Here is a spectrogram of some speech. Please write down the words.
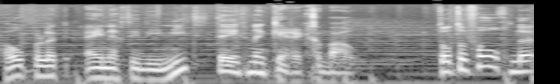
Hopelijk eindigde die niet tegen een kerkgebouw. Tot de volgende!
